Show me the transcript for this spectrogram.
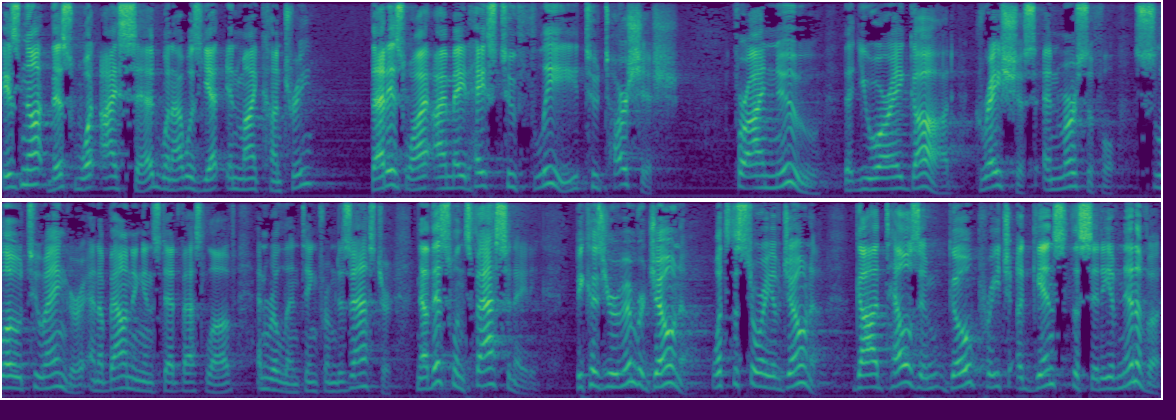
is not this what I said when I was yet in my country? That is why I made haste to flee to Tarshish. For I knew that you are a God, gracious and merciful, slow to anger, and abounding in steadfast love, and relenting from disaster. Now, this one's fascinating because you remember Jonah. What's the story of Jonah? God tells him, Go preach against the city of Nineveh.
